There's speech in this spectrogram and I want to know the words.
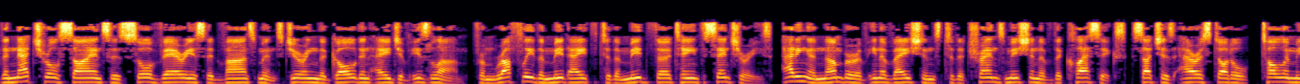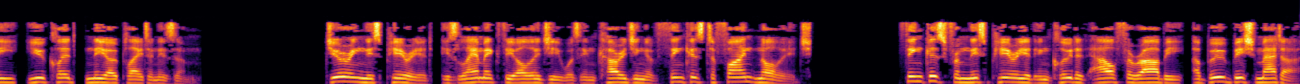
The natural sciences saw various advancements during the Golden Age of Islam from roughly the mid-8th to the mid-13th centuries, adding a number of innovations to the transmission of the classics such as Aristotle, Ptolemy, Euclid, Neoplatonism. During this period, Islamic theology was encouraging of thinkers to find knowledge. Thinkers from this period included al-Farabi, Abu Bishr Matta,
